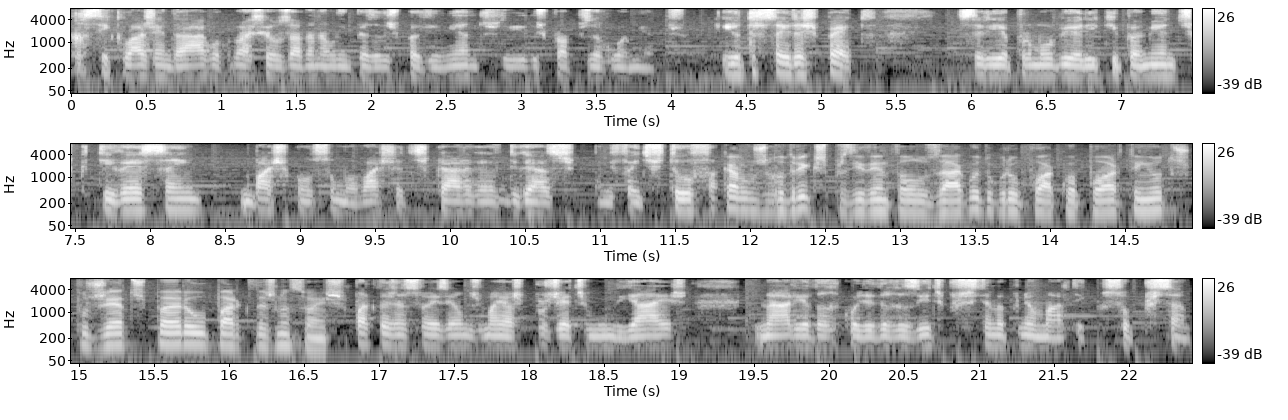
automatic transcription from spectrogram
reciclagem da água que vai ser usada na limpeza dos pavimentos e dos próprios arruamentos. E o terceiro aspecto seria promover equipamentos que tivessem baixo consumo, baixa descarga de gases com efeito estufa. Carlos Rodrigues, presidente da Luz Água do Grupo Aquaport, tem outros projetos para o Parque das Nações. O Parque das Nações é um dos maiores projetos mundiais na área da recolha de resíduos por sistema pneumático, sob pressão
